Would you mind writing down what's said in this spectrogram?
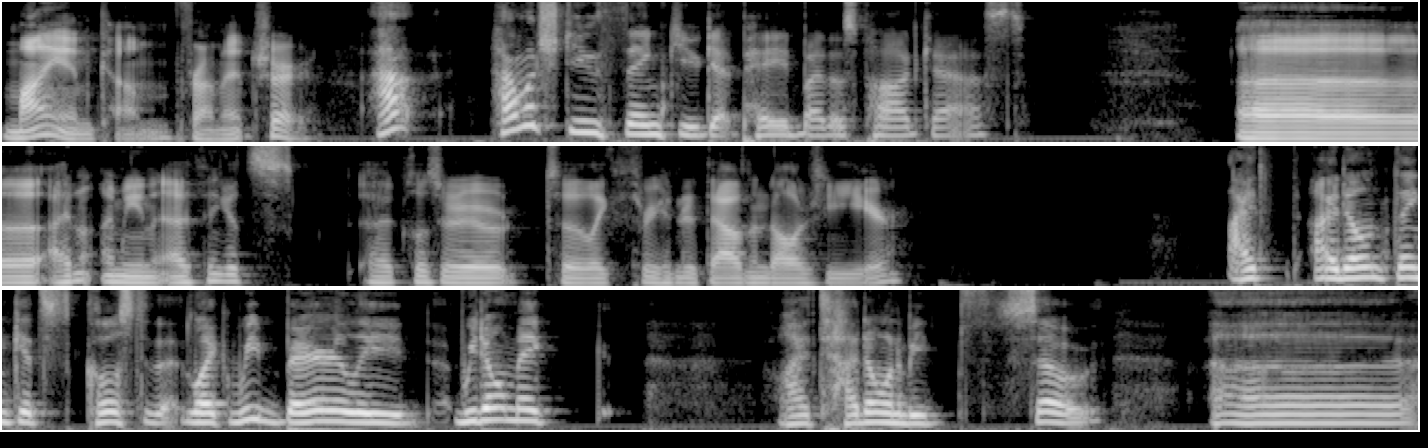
My income from it, sure. How how much do you think you get paid by this podcast? Uh, I don't. I mean, I think it's uh, closer to like three hundred thousand dollars a year. I I don't think it's close to that. Like we barely we don't make. I I don't want to be so. Uh,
